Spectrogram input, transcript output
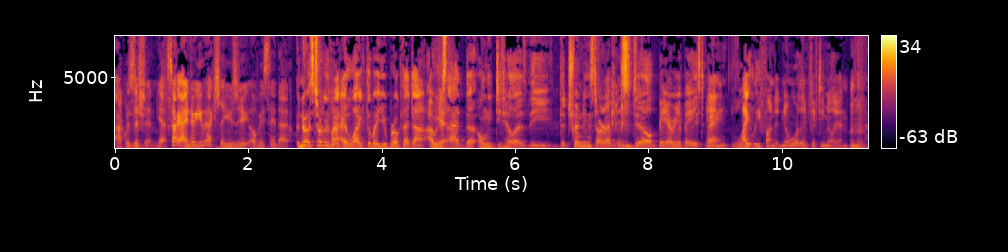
acquisition. Acquisition. Yeah. Sorry, I know you actually usually always say that. No, it's totally fine. I like the way you broke that down. I would just add the only detail is the the trending startup is still Bay Area based and lightly funded, no more than fifty million.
